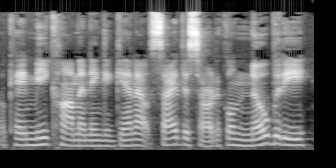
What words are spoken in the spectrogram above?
Okay, me commenting again outside this article, nobody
